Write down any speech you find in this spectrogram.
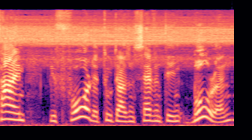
time before the 2017 bull run,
